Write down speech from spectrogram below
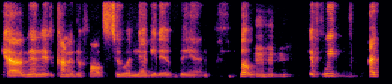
Yeah and then it kind of defaults to a negative then. But mm-hmm. if we I,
